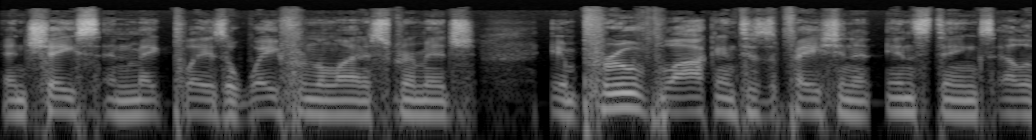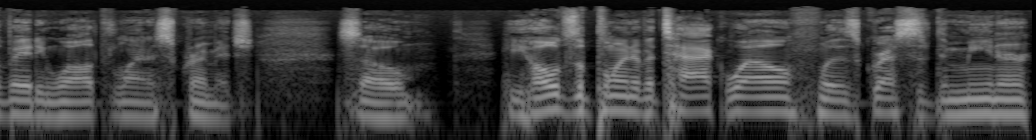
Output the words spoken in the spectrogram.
and chase and make plays away from the line of scrimmage. Improved block anticipation and instincts, elevating well at the line of scrimmage. So he holds the point of attack well with his aggressive demeanor,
